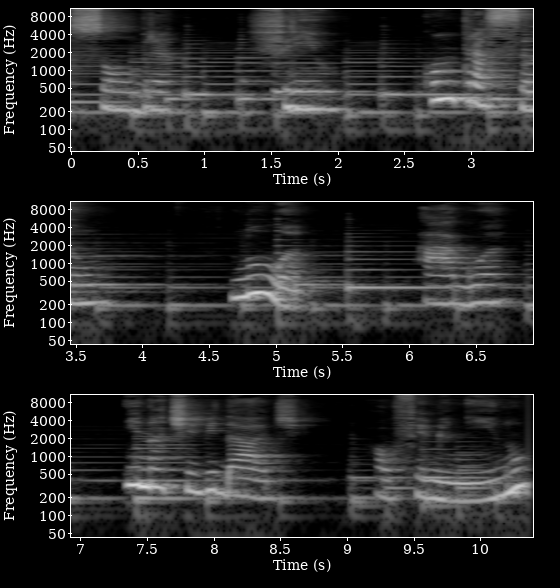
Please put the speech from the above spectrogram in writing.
à sombra, frio, contração, lua, água, inatividade, ao feminino,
